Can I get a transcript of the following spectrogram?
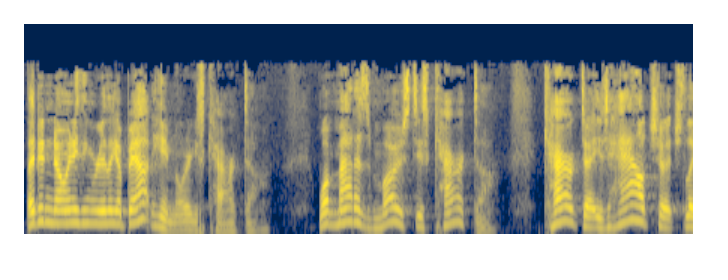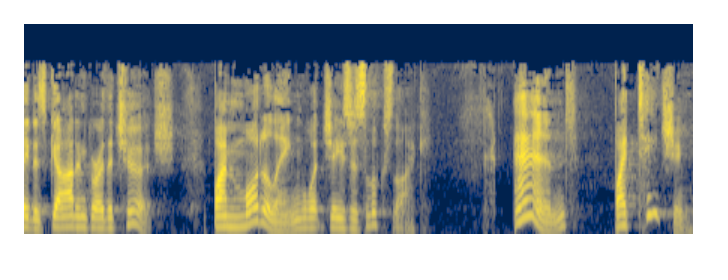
They didn't know anything really about him or his character. What matters most is character. Character is how church leaders guard and grow the church by modeling what Jesus looks like and by teaching.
